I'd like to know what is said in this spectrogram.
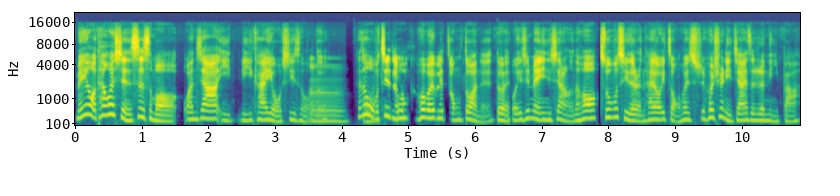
没有，它会显示什么玩家已离开游戏什么的，嗯，但是我哦不记得会会不会被中断呢、对我已经没印象了。然后输不起的人，还有一种会去会去你家一直扔泥巴。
